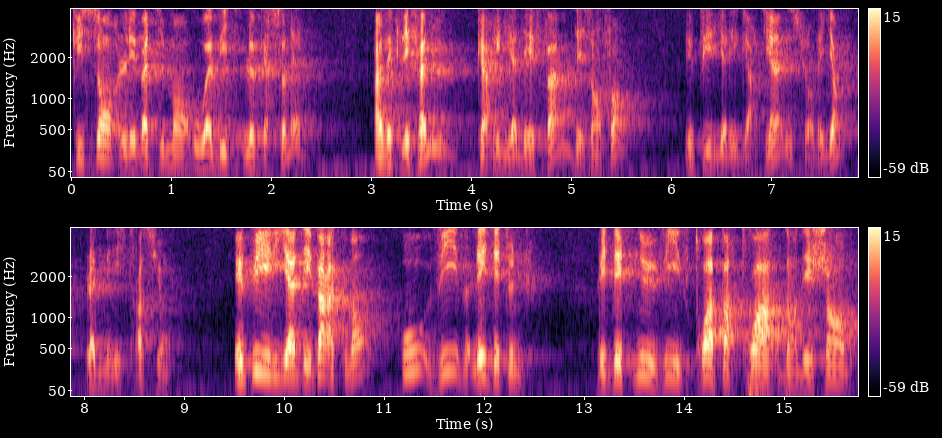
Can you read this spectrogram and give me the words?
qui sont les bâtiments où habite le personnel, avec les familles, car il y a des femmes, des enfants, et puis il y a les gardiens, les surveillants, l'administration. Et puis il y a des baraquements où vivent les détenus. Les détenus vivent trois par trois dans des chambres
